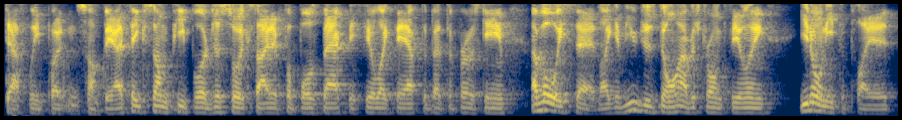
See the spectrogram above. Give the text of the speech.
definitely putting something. I think some people are just so excited football's back. They feel like they have to bet the first game. I've always said, like, if you just don't have a strong feeling, you don't need to play it.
